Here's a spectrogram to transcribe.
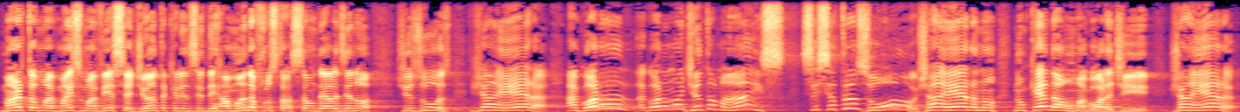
Marta, uma, mais uma vez, se adianta, querendo dizer, derramando a frustração dela, dizendo: Jesus, já era, agora, agora não adianta mais, você se atrasou, já era, não, não quer dar uma agora de, já era.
